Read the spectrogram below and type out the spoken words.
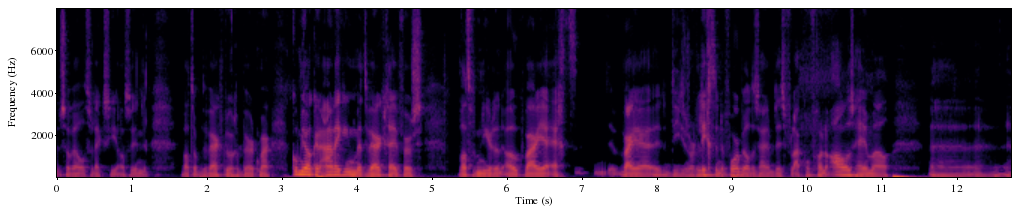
zowel selectie als in wat er op de werkvloer gebeurt. Maar kom je ook in aanrekening met werkgevers... wat voor manier dan ook... waar je echt... waar je die soort lichtende voorbeelden zijn op dit vlak... of gewoon alles helemaal... eh, eh, eh,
